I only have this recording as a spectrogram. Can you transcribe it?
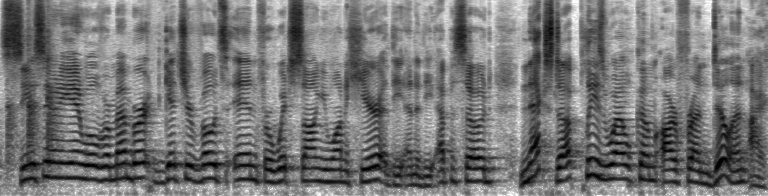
see you soon, Ian. We'll remember get your votes in for which song you want to hear at the end of the episode. Next up, please welcome our friend Dylan. I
